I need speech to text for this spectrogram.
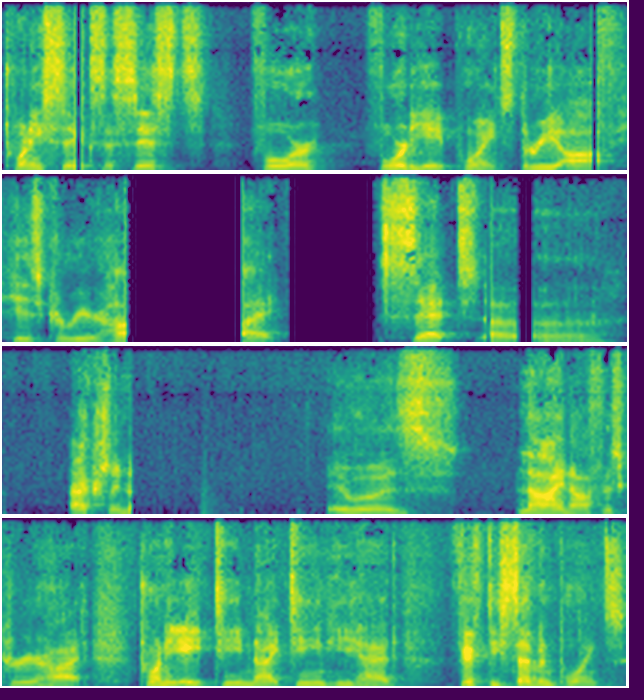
26 assists for 48 points, three off his career high. Set, uh, actually, no, it was nine off his career high. 2018 19, he had 57 points,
